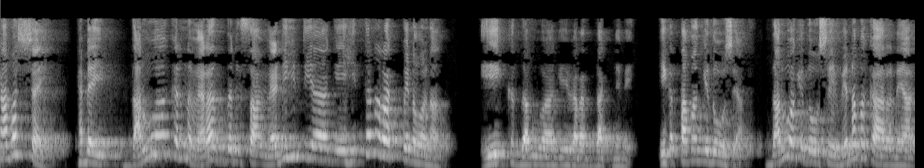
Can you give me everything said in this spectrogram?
අවශ්‍යයි. හැබැයි දරුවා කරන වැරද්ද නිසා වැඩිහිටියාගේ හිත නරක වෙනවා ඒක දරුවාගේ වැරද්දක් නෙමෙයි. ඒක තමන්ගේ දෝෂයක්. දරුවගේ දෝෂේ වෙනම කාරණයක්.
